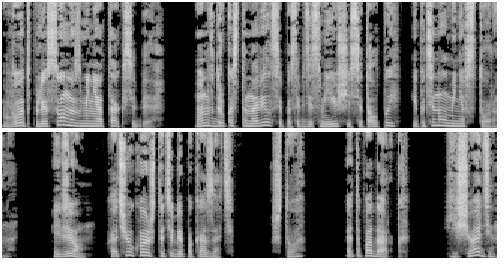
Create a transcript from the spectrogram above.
«Вот плесун из меня так себе». Он вдруг остановился посреди смеющейся толпы и потянул меня в сторону. «Идем, хочу кое-что тебе показать». «Что?» «Это подарок». «Еще один?»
